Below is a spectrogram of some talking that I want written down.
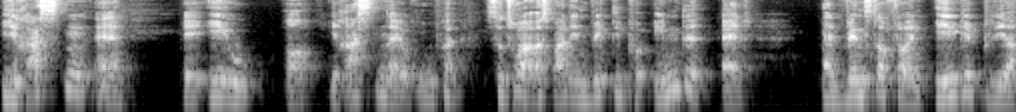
i resten af øh, EU og i resten af Europa, så tror jeg også bare, det er en vigtig pointe, at at venstrefløjen ikke bliver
